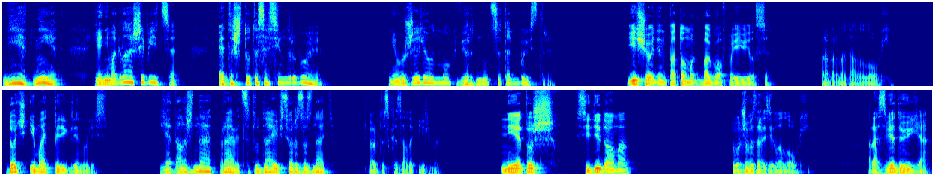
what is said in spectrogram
«Нет, нет, я не могла ошибиться. Это что-то совсем другое. Неужели он мог вернуться так быстро?» «Еще один потомок богов появился», – пробормотала Лоухи. Дочь и мать переглянулись. «Я должна отправиться туда и все разузнать», – твердо сказала Ильма. «Нет уж, сиди дома», – тут же возразила Лоухи. «Разведаю я.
